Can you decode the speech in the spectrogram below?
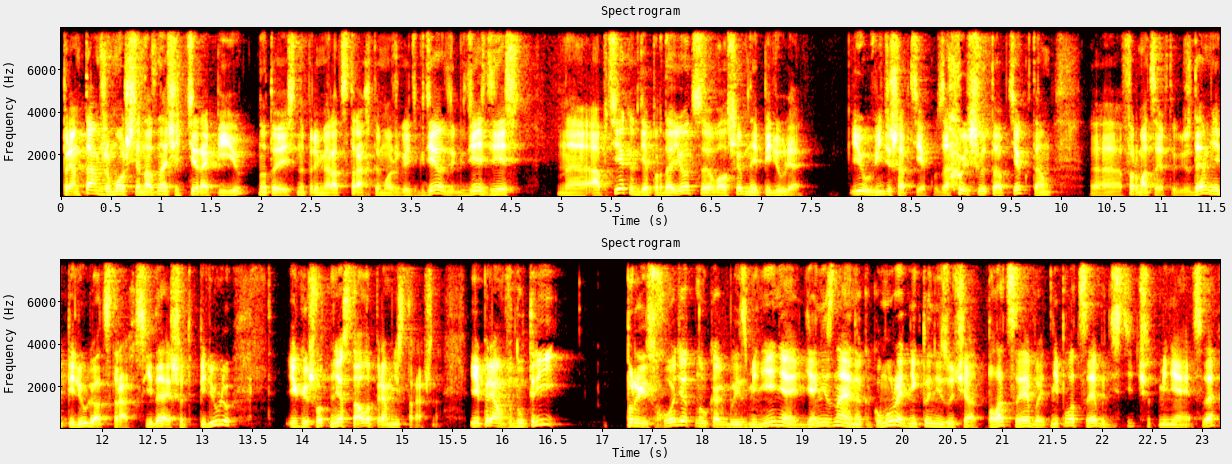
прям там же можешь себе назначить терапию, ну, то есть, например, от страха ты можешь говорить, где, где здесь э, аптека, где продается волшебная пилюля, и увидишь аптеку. Заходишь в эту аптеку, там э, фармацевт. Ты говоришь, дай мне пилюлю от страха. Съедаешь эту пилюлю и говоришь, вот мне стало прям не страшно. И прям внутри происходят, ну, как бы изменения. Я не знаю, на каком уровне никто не изучал. Плацебо, это не плацебо, действительно что-то меняется, да?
